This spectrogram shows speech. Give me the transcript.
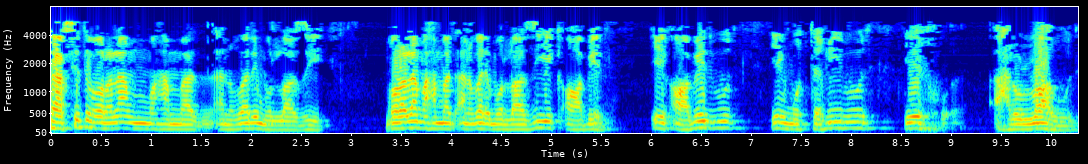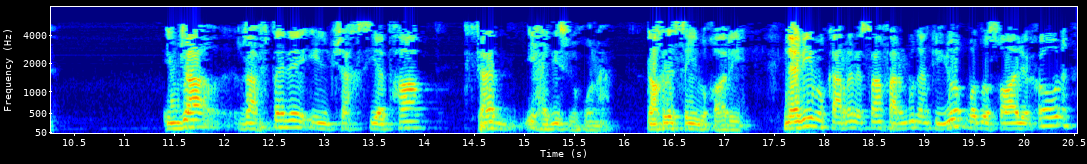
شخصیت مولانا محمد انور ملازی. مولانا محمد انور ملازی یک عابد. یک عابد بود یک متقی بود یک اهل الله بود. اینجا رفتن این شخصیت ها شاید این حدیث بخونم داخل صحیح بخاری. نبی مکرم اسلام فرمودن که یقبض صالحون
